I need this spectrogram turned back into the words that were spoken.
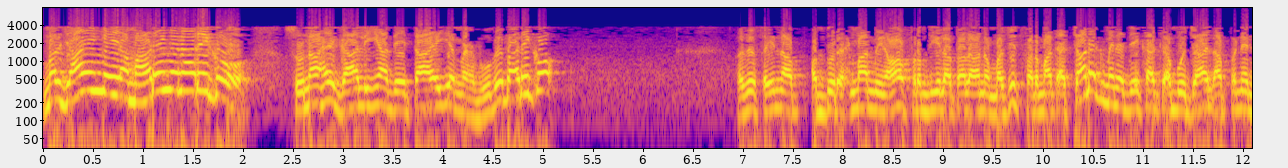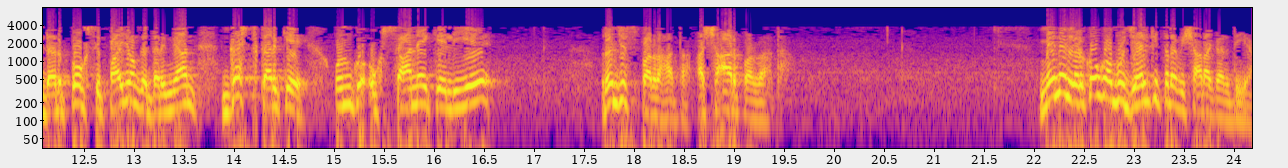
مر جائیں گے یا ماریں گے ناری کو؟ سنا ہے، گالیاں دیتا ہے یہ محبوب باری کو؟ حضرت سعید عبد الرحمان بن عوف رضی اللہ تعالیٰ عنہ مسجد فرماتے اچانک میں نے دیکھا کہ ابو جہل اپنے ڈرپوک سپاہیوں کے درمیان گشت کر کے ان کو اکسانے کے لیے رجس پڑھ رہا تھا، اشعار پڑھ رہا تھا۔ میں نے لڑکوں کو ابو جہل کی طرف اشارہ کر دیا۔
